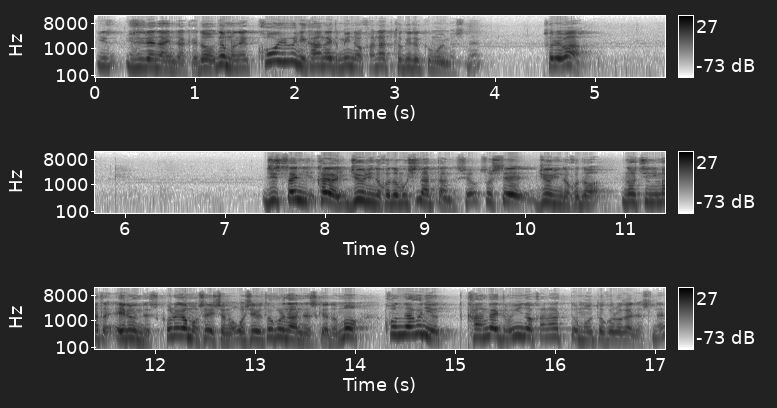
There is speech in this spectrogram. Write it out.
譲れないんだけどでもねこういうふうに考えてもいいのかなと時々思いますね。それは実際に彼は10人の子供を失ったんですよそして10人の子供は後にまた得るんですこれがもう聖書の教えるところなんですけどもこんなふうに考えてもいいのかなって思うところがですね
